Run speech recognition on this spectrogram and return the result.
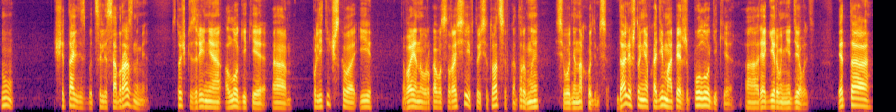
ну, считались бы целесообразными с точки зрения логики э, политического и военного руководства России в той ситуации, в которой мы сегодня находимся. Далее, что необходимо, опять же, по логике э, реагирования делать, это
